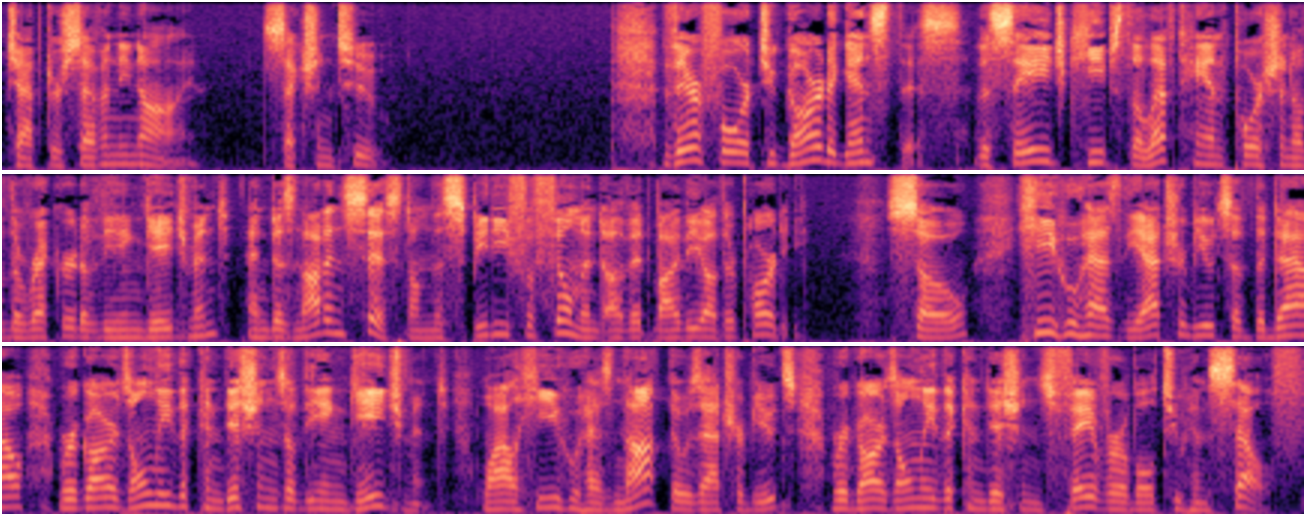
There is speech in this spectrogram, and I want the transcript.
Chapter 79, section 2 Therefore, to guard against this, the sage keeps the left-hand portion of the record of the engagement, and does not insist on the speedy fulfillment of it by the other party. So, he who has the attributes of the Tao regards only the conditions of the engagement, while he who has not those attributes regards only the conditions favorable to himself.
